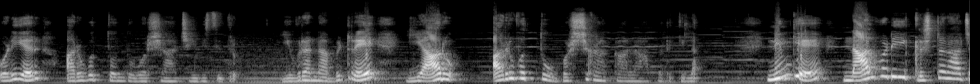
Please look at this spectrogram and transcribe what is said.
ಒಡೆಯರ್ ಅರವತ್ತೊಂದು ವರ್ಷ ಜೀವಿಸಿದ್ರು. ಇವರನ್ನ ಬಿಟ್ರೆ ಯಾರು ಅರವತ್ತು ವರ್ಷಗಳ ಕಾಲ ಬದುಕಿಲ್ಲ. ನಿಮ್ಗೆ ನಾಲ್ವಡಿ ಕೃಷ್ಣರಾಜ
